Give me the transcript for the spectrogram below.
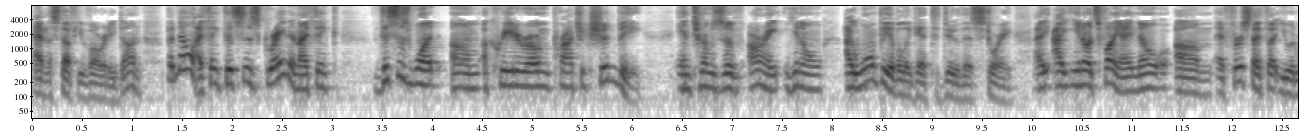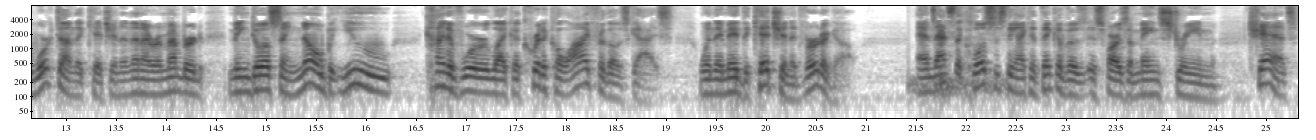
and the stuff you've already done. But no, I think this is great, and I think this is what um, a creator-owned project should be. In terms of, all right, you know, I won't be able to get to do this story. I, I you know, it's funny. I know. Um, at first, I thought you had worked on the kitchen, and then I remembered Ming Doyle saying no, but you kind of were like a critical eye for those guys when they made the kitchen at Vertigo. And that's the closest thing I can think of as, as far as a mainstream chance.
